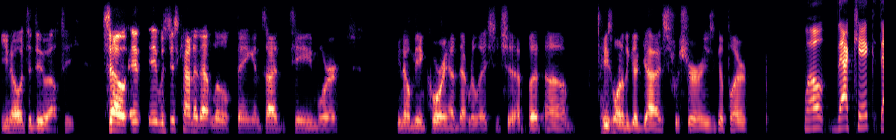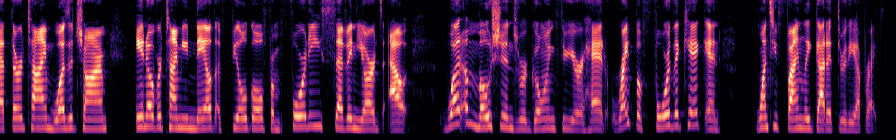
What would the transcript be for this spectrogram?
you know what to do, LT. So it, it was just kind of that little thing inside the team where, you know, me and Corey had that relationship. But um, he's one of the good guys for sure. He's a good player. Well, that kick, that third time was a charm. In overtime, you nailed a field goal from 47 yards out. What emotions were going through your head right before the kick and once you finally got it through the uprights?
